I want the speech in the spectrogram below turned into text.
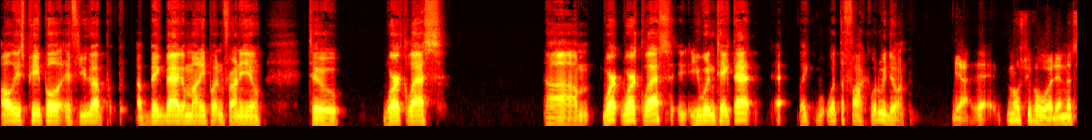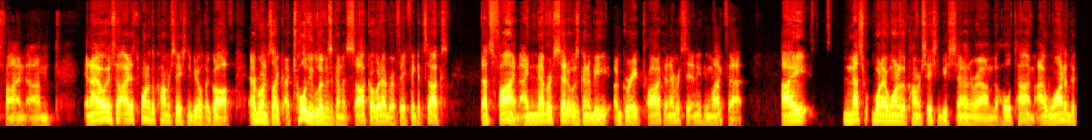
all these people, if you got a big bag of money put in front of you to work less, um, work work less, you wouldn't take that. Eh, like, what the fuck? What are we doing? Yeah, eh, most people would, and that's fine. Um, and I always, I just wanted the conversation to be able to golf. Everyone's like, I told you LIV is going to suck or whatever. If they think it sucks, that's fine. I never said it was going to be a great product. I never said anything like that. I, and that's what I wanted the conversation to be centered around the whole time. I wanted the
